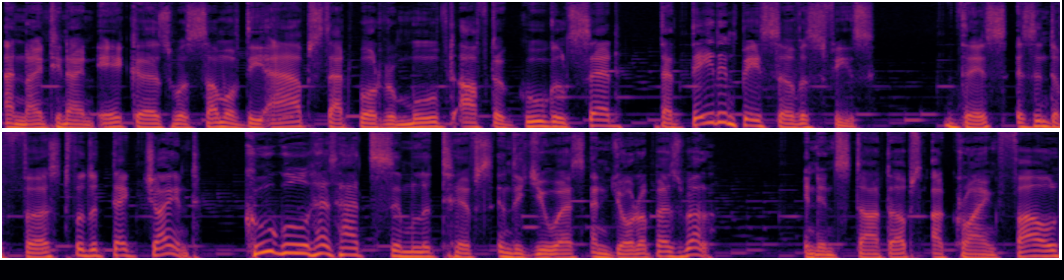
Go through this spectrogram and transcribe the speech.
and 99 Acres were some of the apps that were removed after Google said that they didn't pay service fees. This isn't a first for the tech giant. Google has had similar tiffs in the US and Europe as well. Indian startups are crying foul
